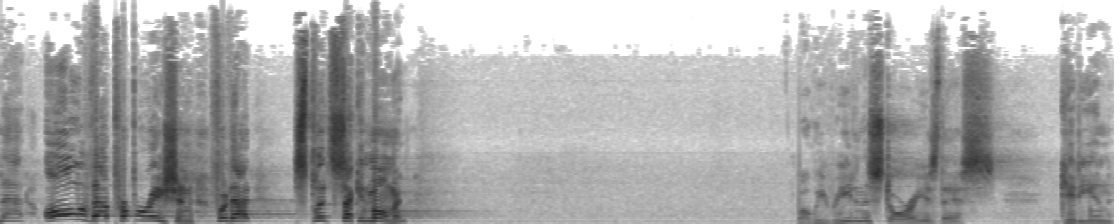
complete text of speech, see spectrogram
that. All of that preparation for that split second moment. What we read in the story is this Gideon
